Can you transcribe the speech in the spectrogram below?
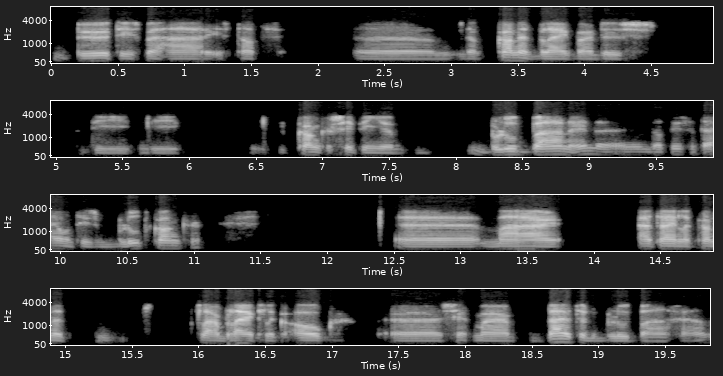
gebeurd is bij haar is dat, ehm, dan kan het blijkbaar dus, die, die, kanker zit in je bloedbaan, hè, dat is het eigenlijk, want het is bloedkanker. Eh, maar uiteindelijk kan het klaarblijkelijk ook, eh, zeg maar, buiten de bloedbaan gaan.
